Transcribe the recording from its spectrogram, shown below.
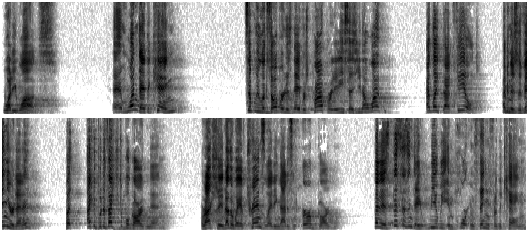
what he wants. And one day the king simply looks over at his neighbor's property and he says, You know what? I'd like that field. I mean, there's a vineyard in it, but I could put a vegetable garden in. Or actually, another way of translating that is an herb garden. That is, this isn't a really important thing for the king.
